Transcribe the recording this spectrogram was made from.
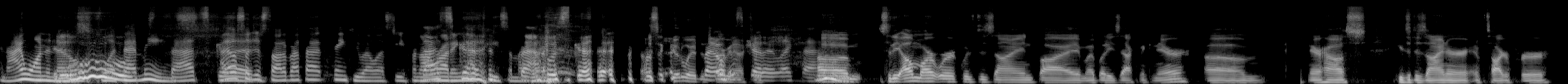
And I want to know is. what that means. that's good. I also just thought about that. Thank you, LSD, for not That's writing that piece of my that brain. was good. that was a good way of that describing was it, actually. good. I like that. Um, so the album artwork was designed by my buddy Zach McNair, um, McNair House. He's a designer and photographer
